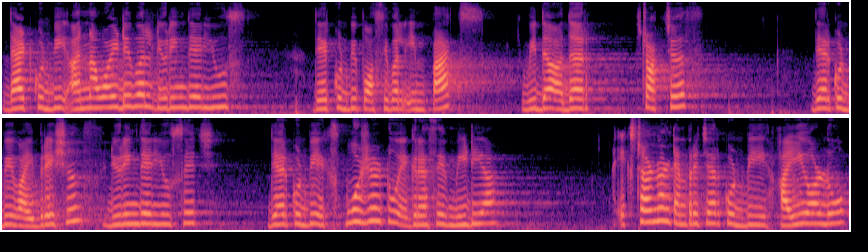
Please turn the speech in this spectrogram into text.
that could be unavoidable during their use. There could be possible impacts with the other structures. There could be vibrations during their usage. There could be exposure to aggressive media. External temperature could be high or low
